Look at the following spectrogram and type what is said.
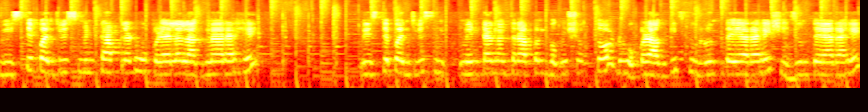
वीस ते पंचवीस मिनिटं आपल्या ढोकळ्याला लागणार आहे. वीस ते पंचवीस मिनिटानंतर आपण बघू शकतो ढोकळा अगदी फुलून तयार आहे शिजून तयार आहे.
